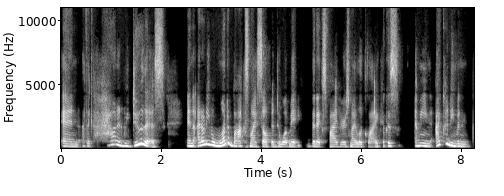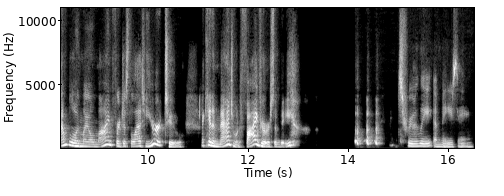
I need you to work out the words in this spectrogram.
and I think, how did we do this? And I don't even want to box myself into what may, the next five years might look like because I mean, I couldn't even, I'm blowing my own mind for just the last year or two. I can't imagine what five years would be. Truly amazing.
